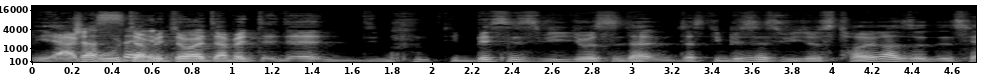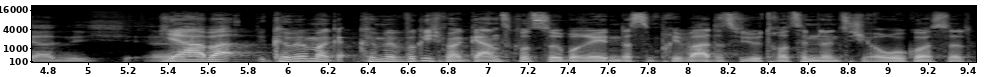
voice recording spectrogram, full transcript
Ja, Just gut, damit, damit äh, die Business-Videos, sind halt- dass die Business-Videos teurer sind, ist ja nicht. Äh, Ja, aber können wir mal, können wir wirklich mal ganz kurz darüber reden, dass ein privates Video trotzdem 90 Euro kostet?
